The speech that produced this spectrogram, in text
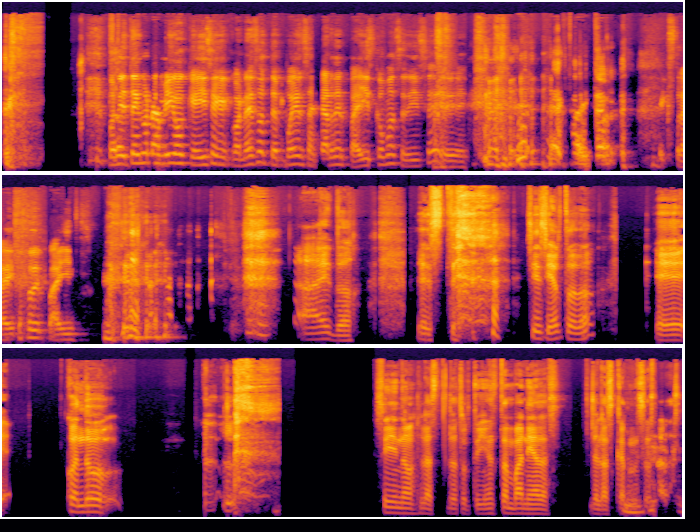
Por ahí tengo un amigo que dice que con eso te pueden sacar del país. ¿Cómo se dice? Extraditar. extraditar del país. Ay, no. Este. sí es cierto, ¿no? Eh, cuando. sí, no, las, las tortillas están baneadas de las carnes Mm. asadas.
